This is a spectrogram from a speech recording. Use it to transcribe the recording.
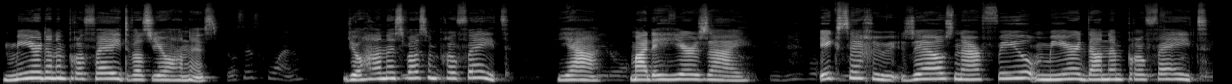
Meer dan een profeet was Johannes. Johannes was een profeet. Ja, maar de Heer zei: Ik zeg u, zelfs naar veel meer dan een profeet.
